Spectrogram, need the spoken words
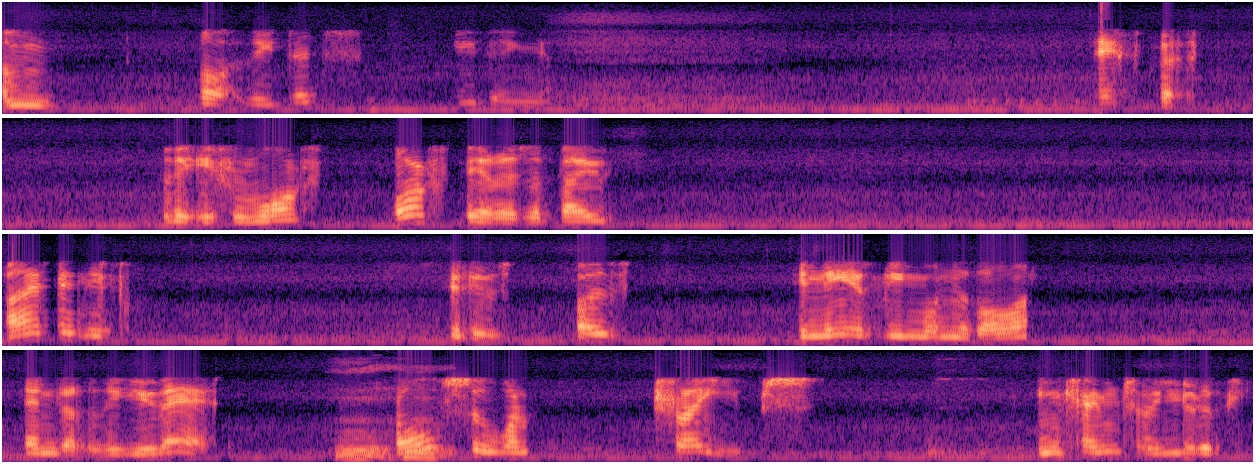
um, but they did aiding effort from warfare. Warfare is about I think they could have, because he may have been one of the last end of the US. Also, one tribes encounter European.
